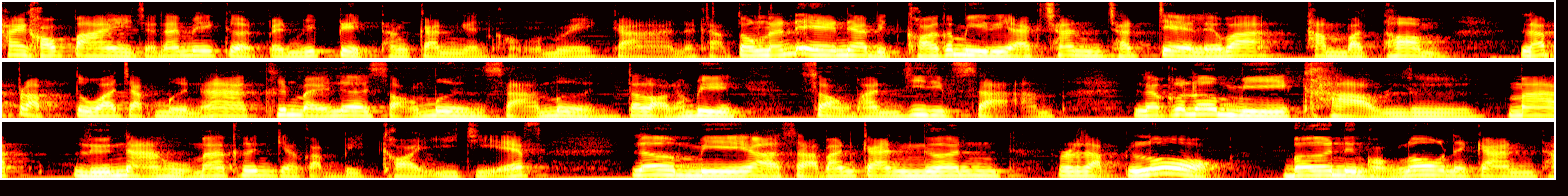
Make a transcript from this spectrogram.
ให้เขาไปจะได้ไม่เกิดเป็นวิกฤตทางการเงินของอเมริกานะครับ ตรงนั้นเองเนี่ยบิตคอยก็มี reaction ชัดเจนเลยว่าทำบัตทอม และปรับตัวจาก 1 5ื่นขึ้นไปเรื่อย20,000 30,000 ตลอดทั้งปี 2023 แล้วก็เริ่มมีข่าวลือมาก หรือหนาหูมากขึ้นเกี่ยวกับ Bitcoin ETF เริ่มมีสถาบันการเงินระดับโลก เบอร์หนึ่งของโลกในการท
